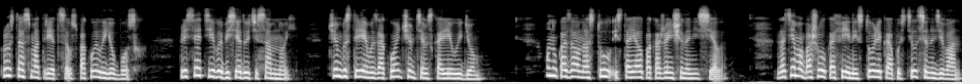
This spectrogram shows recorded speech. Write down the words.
«Просто осмотреться», – успокоил ее Босх. «Присядьте и вы беседуйте со мной. Чем быстрее мы закончим, тем скорее уйдем». Он указал на стул и стоял, пока женщина не села. Затем обошел кофейный столик и опустился на диван.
